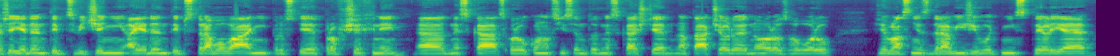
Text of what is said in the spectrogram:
že jeden typ cvičení a jeden typ stravování prostě je pro všechny. E, dneska, s okolností jsem to dneska ještě natáčel do jednoho rozhovoru, že vlastně zdravý životní styl je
